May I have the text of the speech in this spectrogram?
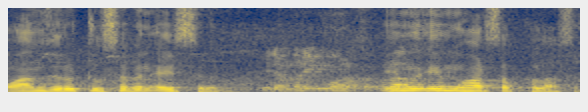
one zero two seven eight seven এই ইমো হোয়াটসঅ্যাপ খোলা আছে।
